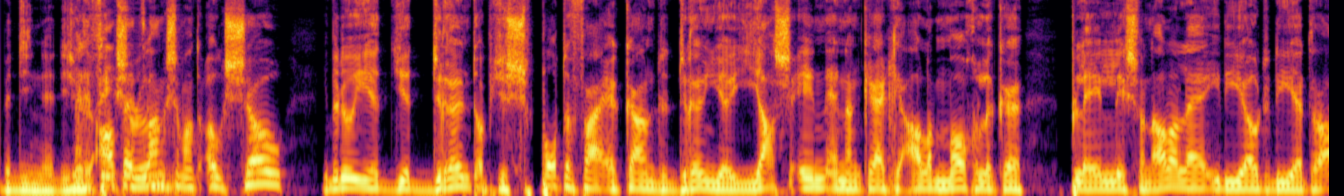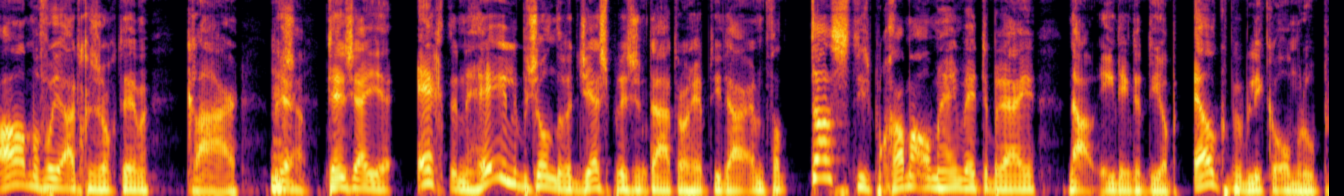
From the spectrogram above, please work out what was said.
bedienen. Die zullen dat vind ik zo altijd langzamerhand ook zo. Ik bedoel, je, je dreunt op je Spotify-account, dreun je jas in. En dan krijg je alle mogelijke playlists van allerlei idioten die het er allemaal voor je uitgezocht hebben. Klaar. Dus Ja. tenzij je echt een hele bijzondere jazzpresentator hebt die daar een fantastisch programma omheen weet te breien. Nou, ik denk dat die op elke publieke omroep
